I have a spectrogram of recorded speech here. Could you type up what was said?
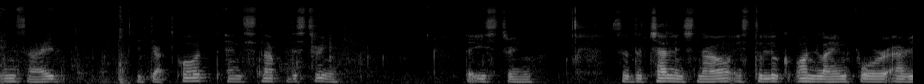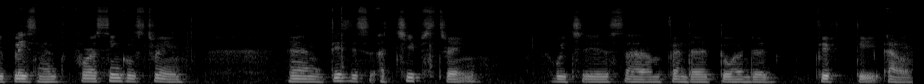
inside it got caught and snapped the string the E string so the challenge now is to look online for a replacement for a single string. And this is a cheap string which is um, Fender 250L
